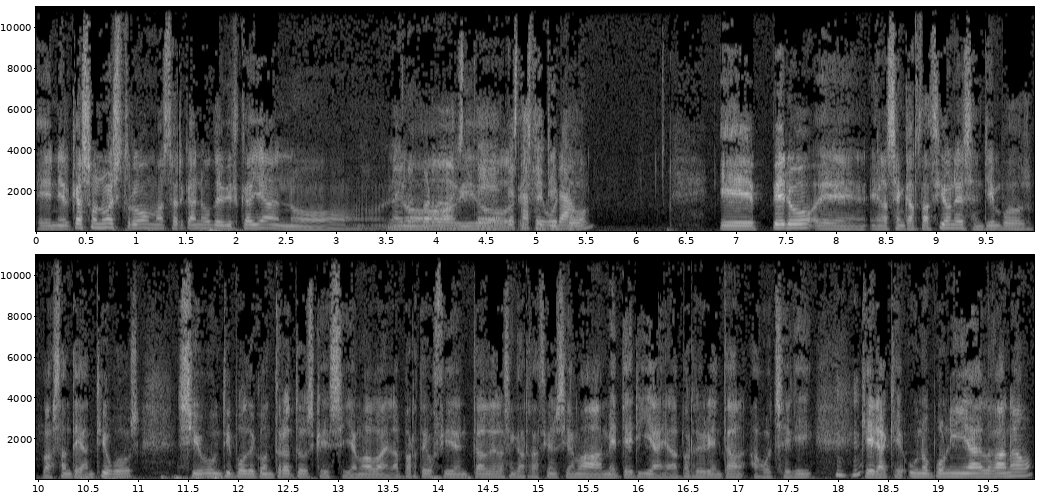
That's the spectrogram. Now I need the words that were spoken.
En el caso nuestro, más cercano de Vizcaya, no, no, ha este- habido este, tipo. Eh, pero eh, en las encartaciones, en tiempos bastante antiguos, sí hubo un tipo de contratos que se llamaba, en la parte occidental de las encartaciones se llamaba metería, y en la parte oriental agochegui, que era que uno ponía el ganado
